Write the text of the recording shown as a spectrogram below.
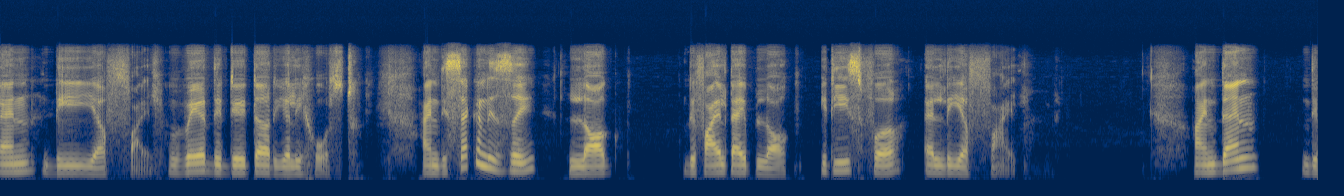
.ndf file where the data really host. And the second is the log, the file type log. It is for LDF file and then the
